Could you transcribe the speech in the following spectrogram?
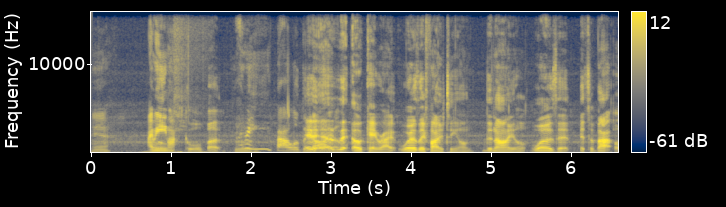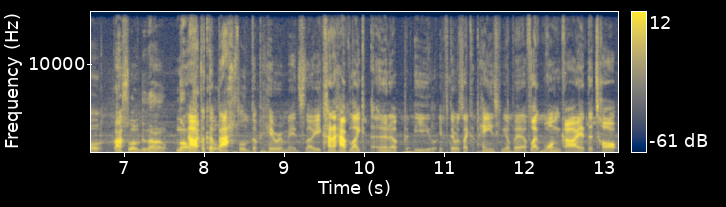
yeah, I mean, Not that cool, but I mm. mean, Battle of the Yeah, Nile. the- okay, right. Where are they fighting on? Denial. Where is it? It's a battle. Battle of Denial. Not Nah, but cool. the Battle of the Pyramids, though, you kind of have like an up, if there was like a painting of it of like one guy at the top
